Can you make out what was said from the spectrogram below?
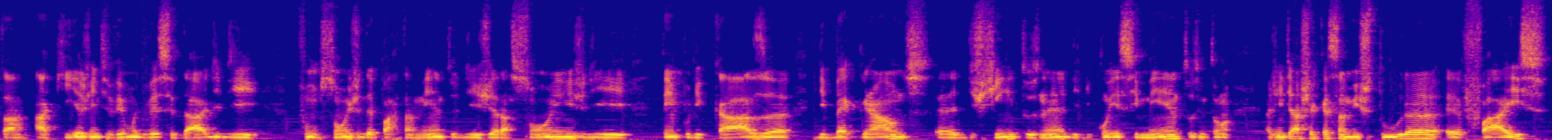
Tá? Aqui a gente vê uma diversidade de funções de departamento, de gerações, de tempo de casa, de backgrounds é, distintos, né? de, de, conhecimentos. Então a gente acha que essa mistura é, faz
